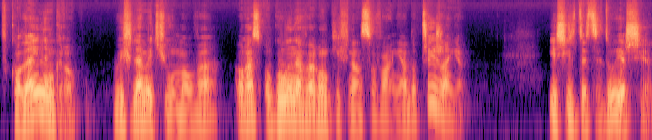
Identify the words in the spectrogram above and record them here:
W kolejnym kroku wyślemy Ci umowę oraz ogólne warunki finansowania do przejrzenia. Jeśli zdecydujesz się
